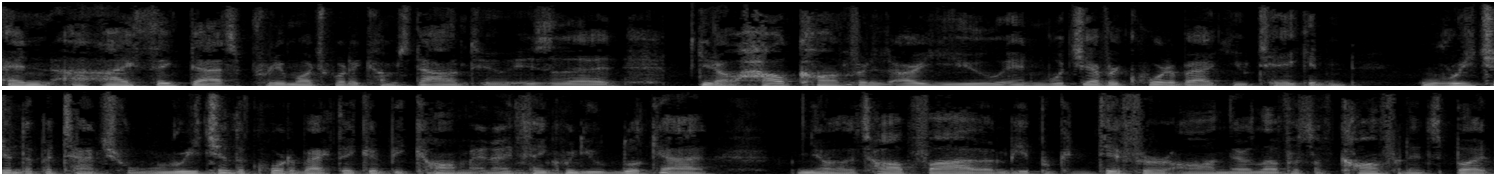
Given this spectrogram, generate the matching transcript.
and I think that's pretty much what it comes down to is that, you know, how confident are you in whichever quarterback you take and reaching the potential, reaching the quarterback they could become? And I think when you look at, you know, the top five, and people could differ on their levels of confidence, but,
